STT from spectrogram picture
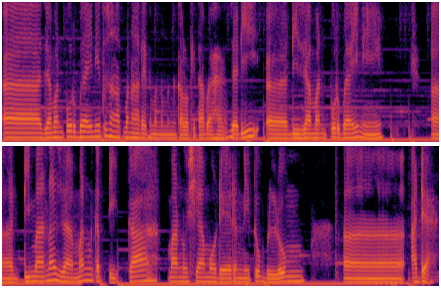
uh, zaman purba ini tuh sangat menarik teman-teman kalau kita bahas. Jadi uh, di zaman purba ini uh, di mana zaman ketika manusia modern itu belum uh, ada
